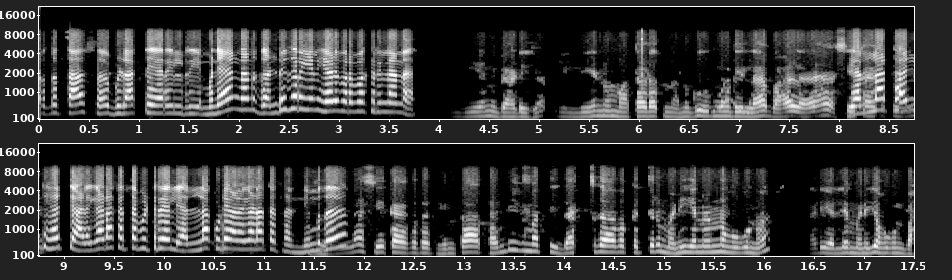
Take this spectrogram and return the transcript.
ಅರ್ಧ ತಾಸ ಬಿಡಾಕ್ ತಯಾರಿಲ್ರಿ. ಮನ್ಯಾಗ ನನ್ ಗಂಡಗರ ಏನ್ ಹೇಳಿ ಬರ್ಬೇಕ್ರಿ ನಾನ? ಏನು ಗಾಡಿಗ ಇಲ್ಲೇನು ಮಾತಾಡಕ್ ನನಗೂ ಮೂಡಿಲ್ಲ. ಬಾಳ ಎಲ್ಲಾ. ಥಂಡಿ ಹತ್ತಿ ಅಳಗಾಡಕತ್ತ ಬಿಟ್ರಿ ಅಲ್ಲಿ ಎಲ್ಲಾ ಕುಡಿ ಅಳಗಾಡಕತ್ತ ನಿಮ್ದ? ಎಲ್ಲಾ ಶೇಕ್ ಆಗತೈತಿ ಇಂತ ಥಂಡಿಗ್ ಮತ್ತ ಬೆಚ್ಚಗ ಆಗಬೇಕತ್ತಿರ ಮನಿಗೆ ಏನನ್ನ ಹೋಗುನು. ನಡಿ ಅಲ್ಲೇ ಮಣಿಗೆ ಹೋಗುನ್ ಬಾ.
